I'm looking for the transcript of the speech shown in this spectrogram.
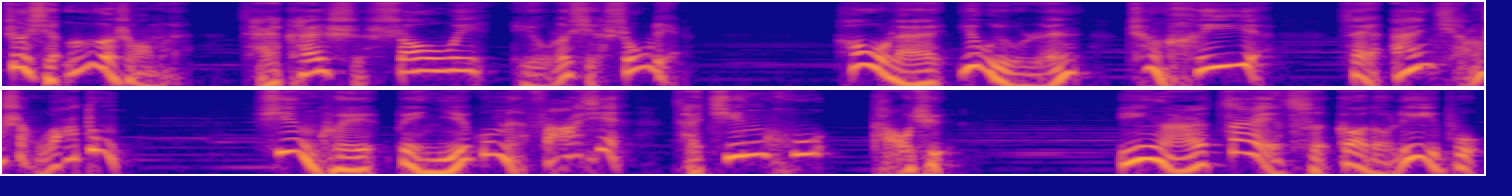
这些恶少们才开始稍微有了些收敛。后来又有人趁黑夜在安墙上挖洞，幸亏被尼姑们发现，才惊呼逃去，因而再次告到吏部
